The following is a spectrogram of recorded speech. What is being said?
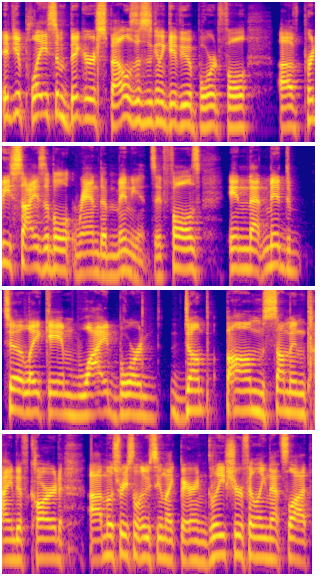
if you play some bigger spells, this is going to give you a board full of pretty sizable random minions. It falls in that mid to late game wide board dump bomb summon kind of card. Uh, most recently, we've seen like Barren Glacier filling that slot,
